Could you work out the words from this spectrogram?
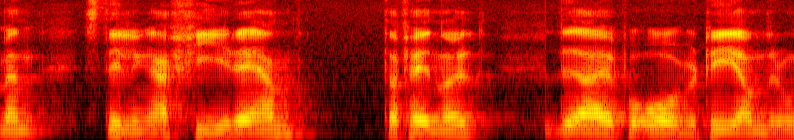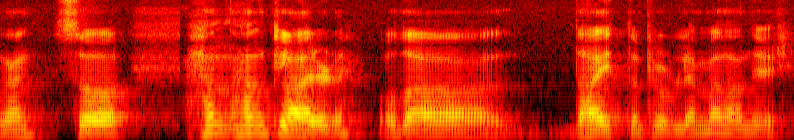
Men stillinga er 4-1 til Feynord. Det er jo på overtid i andre omgang. Så han, han klarer det, og da, da har jeg ikke noe problem med det han gjør.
